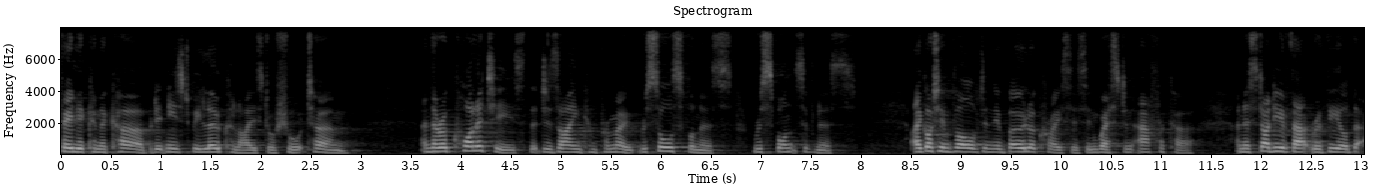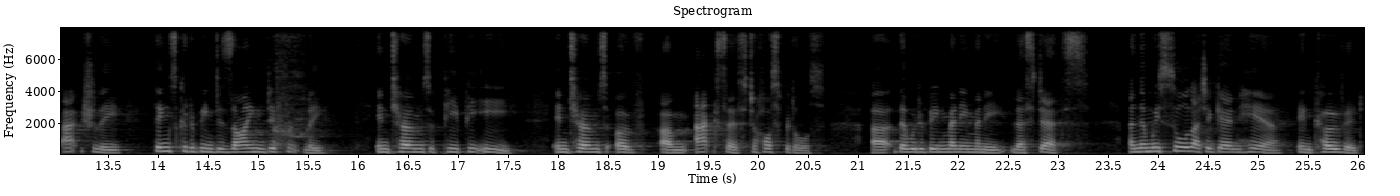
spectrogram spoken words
Failure can occur, but it needs to be localized or short term. And there are qualities that design can promote resourcefulness, responsiveness. I got involved in the Ebola crisis in Western Africa, and a study of that revealed that actually things could have been designed differently in terms of PPE, in terms of um, access to hospitals. Uh, there would have been many, many less deaths. And then we saw that again here in COVID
